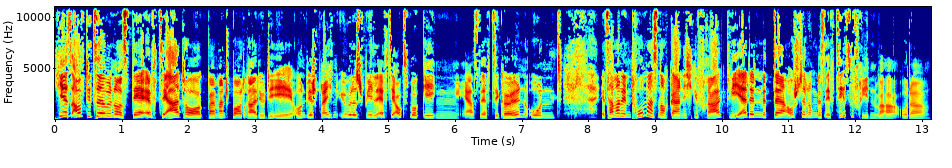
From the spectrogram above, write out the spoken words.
Hier ist auf die Zirbelnuss, der FCA-Talk bei meinsportradio.de und wir sprechen über das Spiel FC Augsburg gegen 1. FC Köln und jetzt haben wir den Thomas noch gar nicht gefragt, wie er denn mit der Ausstellung des FC zufrieden war oder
